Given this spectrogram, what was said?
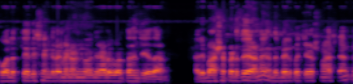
കോലത്തേരി ശങ്കരമേനോൻ എന്ന് പറഞ്ഞ ആൾ വിവർത്തനം ചെയ്തതാണ്. പരിഭാഷപ്പെടുത്തിയതാണ് നെടുമ്പേൽ കൊച്ചകൃഷ്ണാശാൻ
